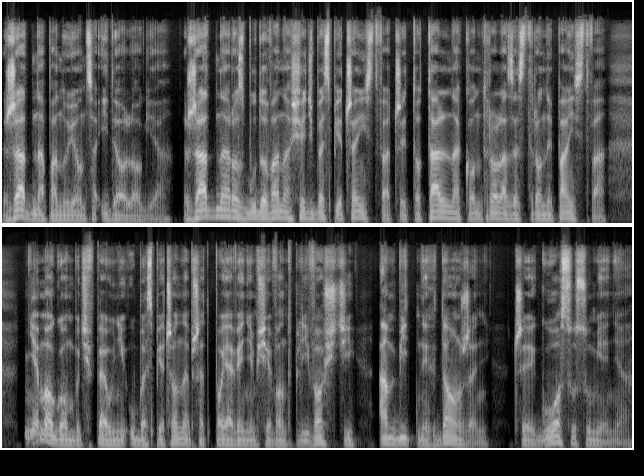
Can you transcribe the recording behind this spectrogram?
Żadna panująca ideologia, żadna rozbudowana sieć bezpieczeństwa czy totalna kontrola ze strony państwa nie mogą być w pełni ubezpieczone przed pojawieniem się wątpliwości, ambitnych dążeń czy głosu sumienia.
